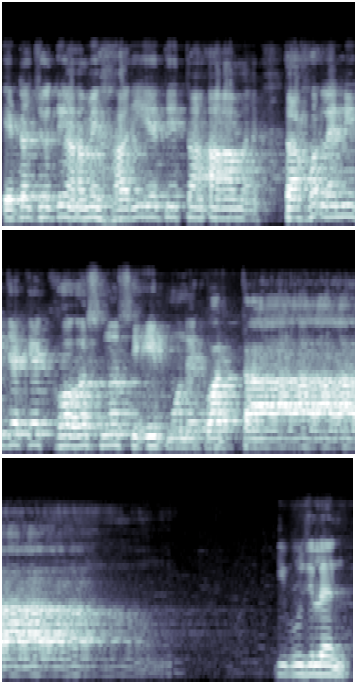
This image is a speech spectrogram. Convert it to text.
এটা যদি আমি হারিয়ে দিতাম, তাহলে নিজেকে খোশ নসিব মনে করতাম। কি বুঝলেন?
